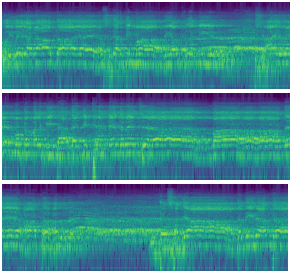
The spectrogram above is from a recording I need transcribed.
کوئی ویلا رات آیا ہے اسکر دی ماں دی اکھ لگی ہے شاعر وہ مکمل کی دادہ جٹھے نیدرے چا ماں دے ہاتھ حل دے سجاد دی رات ودھ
